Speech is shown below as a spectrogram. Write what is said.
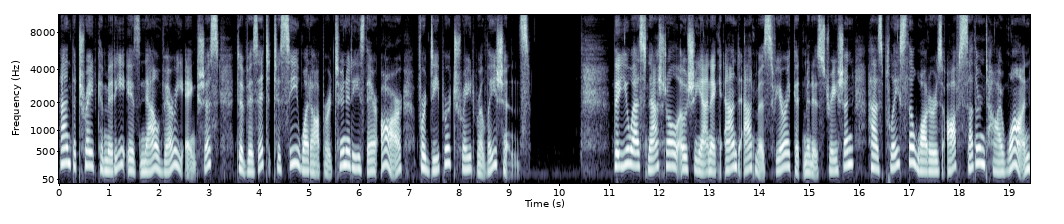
and the Trade Committee is now very anxious to visit to see what opportunities there are for deeper trade relations. The U.S. National Oceanic and Atmospheric Administration has placed the waters off southern Taiwan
